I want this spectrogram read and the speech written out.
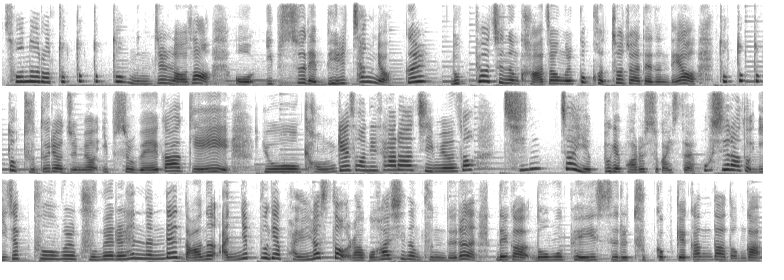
손으로 톡톡톡톡 문질러서 어, 입술의 밀착력을 높여주는 과정을 꼭 거쳐줘야 되는데요. 톡톡톡톡 두드려주면 입술 외곽이 요 경계선이 사라지면서 진짜 예쁘게 바를 수가 있어요. 혹시라도 이 제품을 구매를 했는데 나는 안 예쁘게 발렸어 라고 하시는 분들은 내가 너무 베이스를 두껍게 깐다던가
